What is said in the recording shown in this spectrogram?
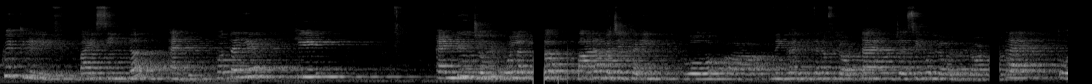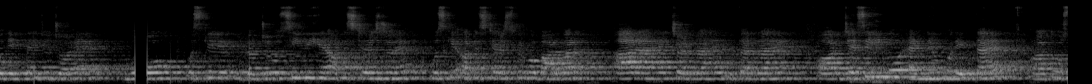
quick relief by seeing the Andrew होता है वो लगभग 12 बजे करीब वो अपने घर की तरफ़ लौटता है जैसे वो लौटता है तो वो देखता है जो जॉय है वो उसके जो सीढ़ी है अप स्टेयर्स जो है, उसके अप स्टेयर्स पे वो बार बार आ रहा है, चढ़ रहा है, उतर रहा है और जैसे ही वो एंड्रयू को देखता है तो उस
